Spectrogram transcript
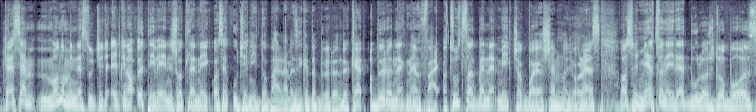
Teszem, mondom mindezt úgy, hogy egyébként ha öt éve én is ott lennék, valószínűleg ugyanígy dobálnám ezeket a bőröndöket. A bőröndnek nem fáj. A cuccnak benne még csak baja sem nagyon lesz. Az, hogy miért van egy Red Bullos doboz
